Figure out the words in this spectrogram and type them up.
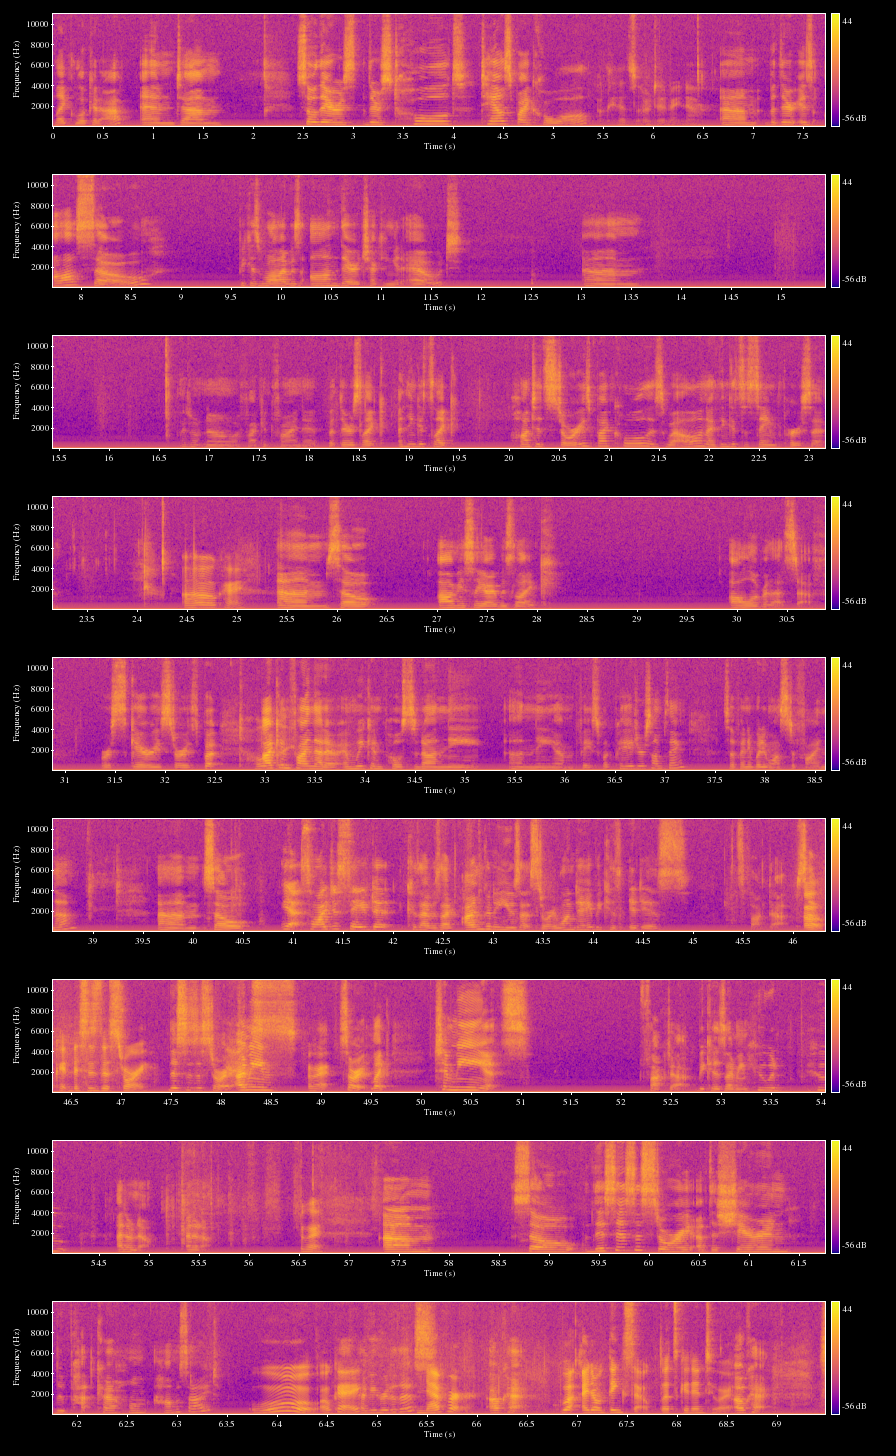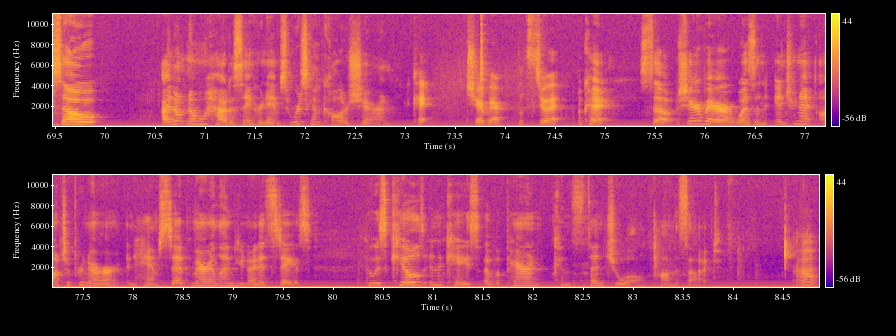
like look it up and um so there's there's told tales by Cole Okay, that's what I'm doing right now. Um, but there is also, because while I was on there checking it out, um, I don't know if I can find it, but there's like, I think it's like Haunted Stories by Cole as well, and I think it's the same person. Oh, okay. Um, so obviously I was like all over that stuff or scary stories, but Totally. I can find that out, and we can post it on the on the um, Facebook page or something. So if anybody wants to find them, um, so yeah, so I just saved it because I was like, I'm gonna use that story one day because it is fucked up. So Oh, okay. This is the story. this is a story. I mean, okay. sorry, like to me, it's fucked up because I mean, who would who? I don't know. I don't know. Okay. Um, so this is the story of the Sharon Lupatka hom- homicide. Ooh, okay. Have you heard of this? Never. Okay. Well, I don't think so. Let's get into it. Okay. So I don't know how to say her name, so we're just gonna call her Sharon. Okay. Share Bear. Let's do it. Okay. So Cher Bear was an internet entrepreneur in Hampstead, Maryland, United States, who was killed in a case of apparent consensual homicide. Oh,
